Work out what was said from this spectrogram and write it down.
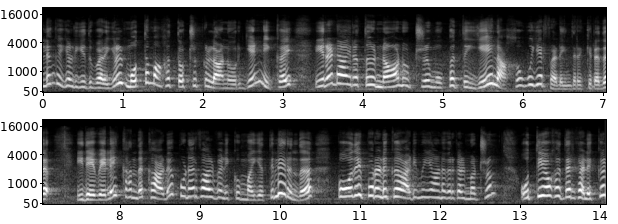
இலங்கையில் இதுவரையில் மொத்தமாக தொற்றுக்குள்ளானோர் எண்ணிக்கை இரண்டாயிரத்து நானூற்று முப்பத்தி ஏழாக உயர்வடைந்திருக்கிறது. இதேவேளை கந்தக்காடு புனர்வாழ்வளிக்கும் மையத்தில் இருந்து போதைப் பொருளுக்கு அடிமையானவர்கள் மற்றும் உத்தியோகத்தர்களுக்கு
